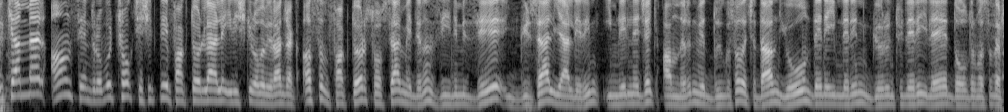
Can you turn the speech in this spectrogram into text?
Mükemmel an sendromu çok çeşitli faktörlerle ilişkili olabilir ancak asıl faktör sosyal medyanın zihnimizi güzel yerlerin, imrenilecek anların ve duygusal açıdan yoğun deneyimlerin görüntüleriyle doldurmasıdır.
